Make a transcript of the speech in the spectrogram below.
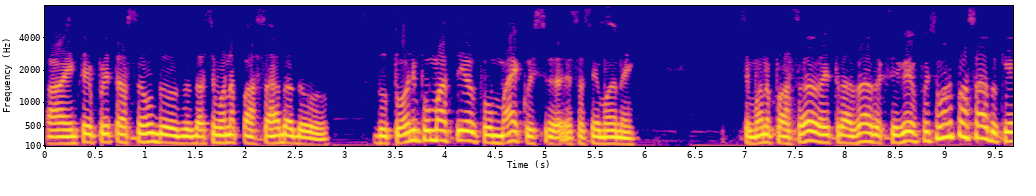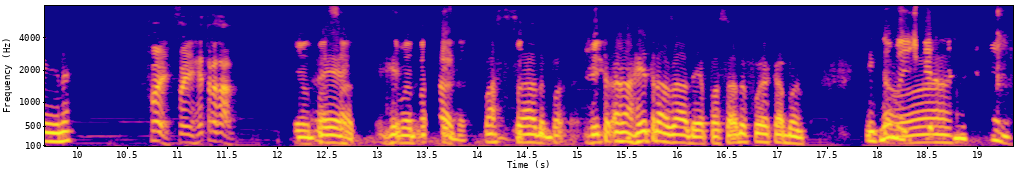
a interpretação do, do- da semana passada do, do Tony pro Matheus, pro Michael essa, essa semana aí. Semana passada, retrasada, que você viu? Foi semana passada o Kenny, né? Foi, foi retrasado. Ano É, passado. re- Semana passada. passada, pa- retra- ah, retrasada, é, a passada foi acabando. Então, Não, mas ah, espera.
